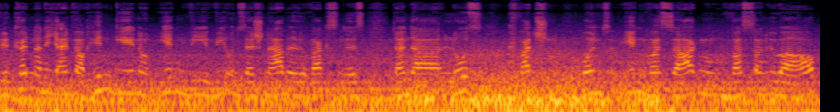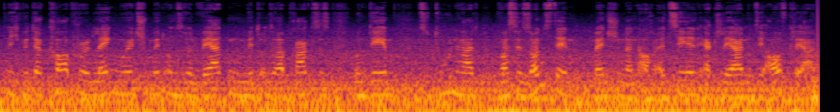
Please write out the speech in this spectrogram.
Wir können da nicht einfach hingehen und irgendwie, wie uns der Schnabel gewachsen ist, dann da losquatschen und irgendwas sagen, was dann überhaupt nicht mit der Corporate Language, mit unseren Werten, mit unserer Praxis und dem zu tun hat, was wir sonst den Menschen dann auch erzählen, erklären und sie aufklären.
